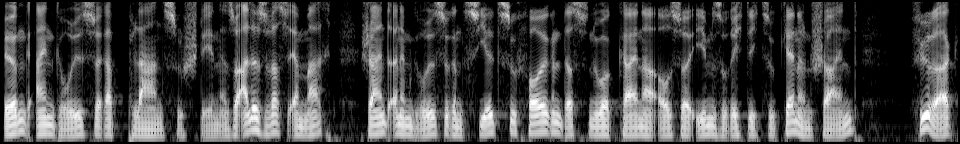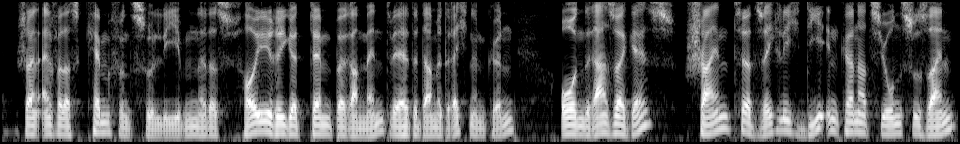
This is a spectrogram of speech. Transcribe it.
irgendein größerer Plan zu stehen. Also alles, was er macht, scheint einem größeren Ziel zu folgen, das nur keiner außer ihm so richtig zu kennen scheint. Fyrak scheint einfach das Kämpfen zu lieben, ne, das feurige Temperament, wer hätte damit rechnen können, und Rasages scheint tatsächlich die Inkarnation zu sein,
